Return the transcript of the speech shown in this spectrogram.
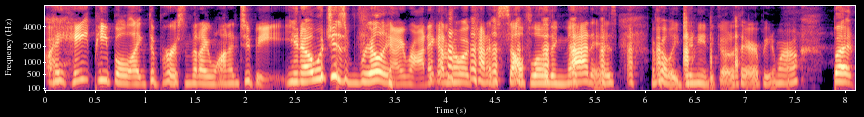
I hate people like the person that I wanted to be, you know, which is really ironic. I don't know what kind of self-loathing that is. I probably do need to go to therapy tomorrow. But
